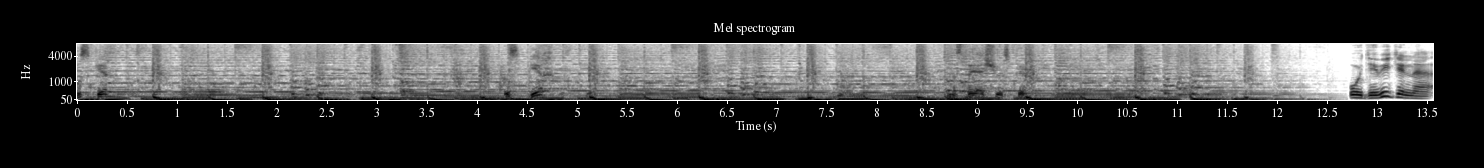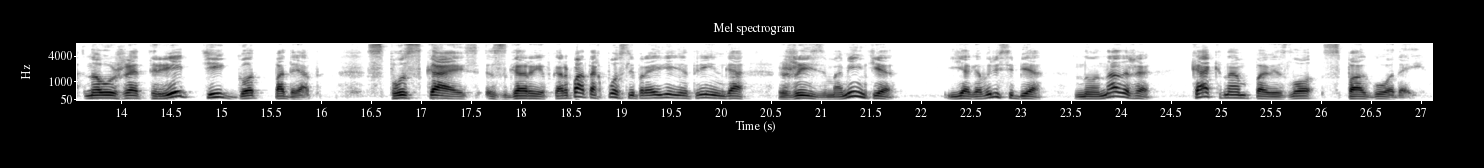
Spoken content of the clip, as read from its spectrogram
Успех. Успех. Настоящий успех. Удивительно, но уже третий год подряд, спускаясь с горы в Карпатах после проведения тренинга «Жизнь в моменте», я говорю себе, но надо же, как нам повезло с погодой.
